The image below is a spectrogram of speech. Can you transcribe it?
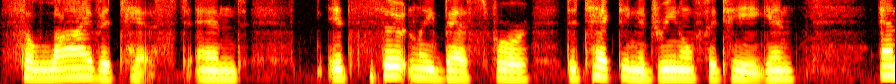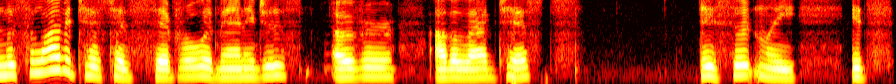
saliva test, and it's certainly best for detecting adrenal fatigue. And and the saliva test has several advantages over other lab tests. There's certainly it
